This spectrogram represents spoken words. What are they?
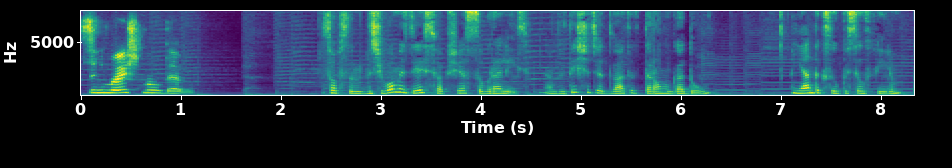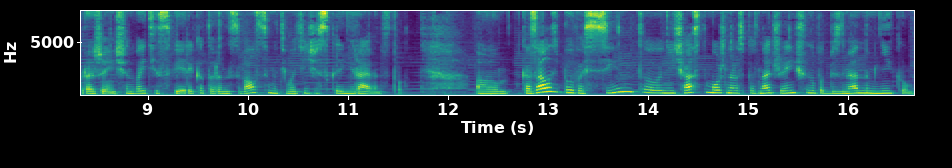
занимаюсь молдевом. Собственно, для чего мы здесь вообще собрались? В 2022 году Яндекс выпустил фильм про женщин в IT-сфере, который назывался «Математическое неравенство». Эм, казалось бы, в Асинт не часто можно распознать женщину под безымянным ником,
